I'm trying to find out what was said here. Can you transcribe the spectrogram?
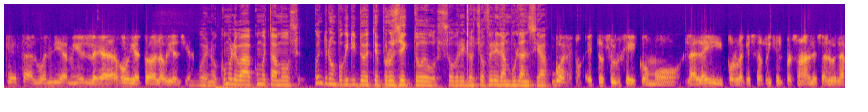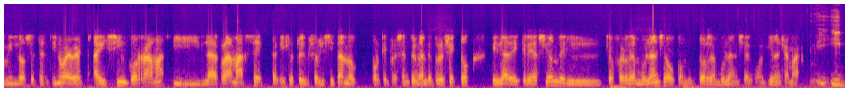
¿Qué tal? Buen día, Miguel, a vos y a toda la audiencia. Bueno, ¿cómo le va? ¿Cómo estamos? Cuéntenos un poquitito de este proyecto sobre los choferes de ambulancia. Bueno, esto surge como la ley por la que se rige el personal de salud es la 1279, hay cinco ramas y la rama sexta que yo estoy solicitando porque presenté un anteproyecto es la de creación del chofer de ambulancia o conductor de ambulancia, como quieran llamar. ¿Y,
